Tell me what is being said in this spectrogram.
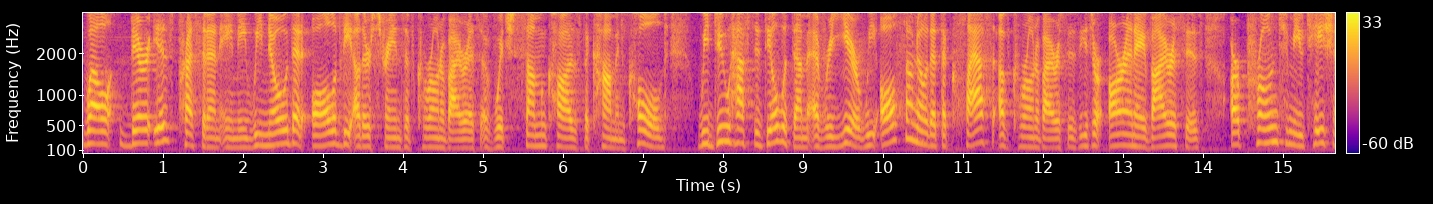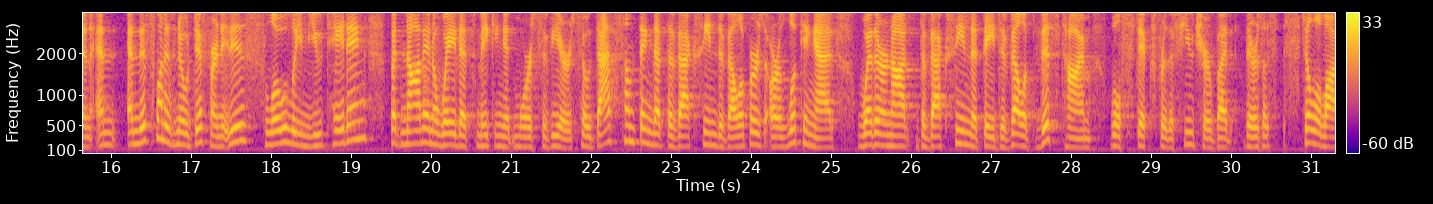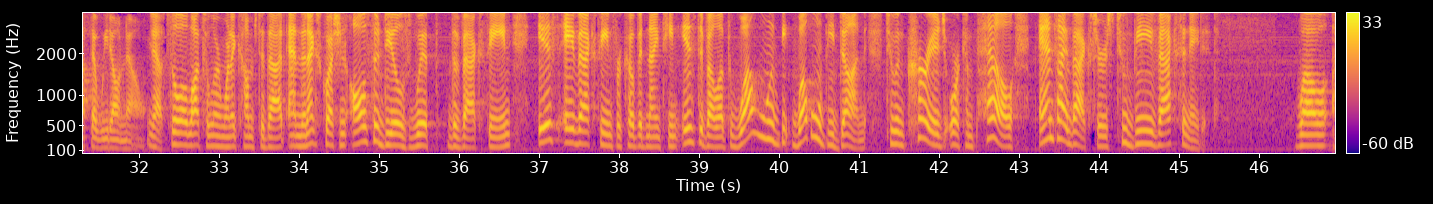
Well, there is precedent, Amy. We know that all of the other strains of coronavirus, of which some cause the common cold, we do have to deal with them every year. We also know that the class of coronaviruses, these are RNA viruses, are prone to mutation. And, and this one is no different. It is slowly mutating, but not in a way that's making it more severe. So that's something that the vaccine developers are looking at, whether or not the vaccine that they develop this time will stick for the future. But there's a, still a lot that we don't know. Yeah, still a lot to learn when it comes to that. And the next question also deals with the vaccine. If a vaccine for COVID 19 is developed, what will, be, what will be done to encourage or compel anti vaxxers to be vaccinated? Well,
